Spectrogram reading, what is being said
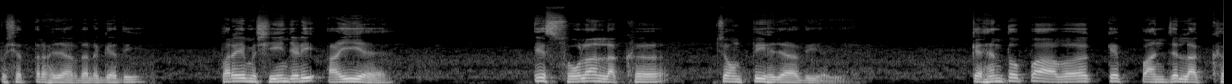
75 ਹਜ਼ਾਰ ਦਾ ਲੱਗਿਆ ਸੀ। ਪਰ ਇਹ ਮਸ਼ੀਨ ਜਿਹੜੀ ਆਈ ਹੈ ਇਹ 16 ਲੱਖ 34 ਹਜ਼ਾਰ ਦੀ ਆਈ ਹੈ। ਕਹਿਣ ਤੋਂ ਭਾਵ ਕਿ 5 ਲੱਖ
